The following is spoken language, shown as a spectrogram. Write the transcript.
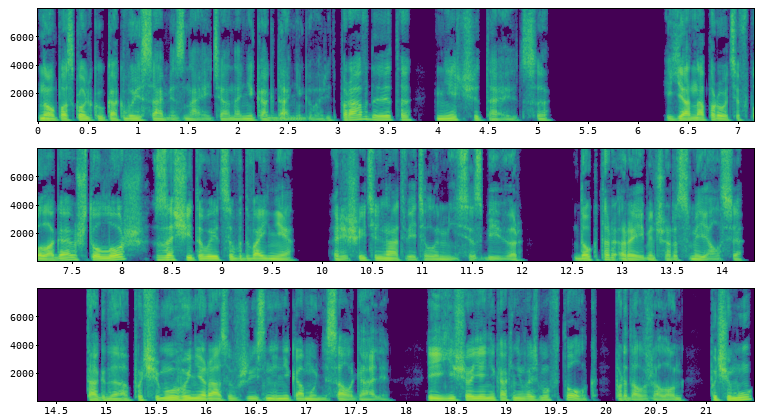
Но поскольку, как вы и сами знаете, она никогда не говорит правды, это не считается. Я, напротив, полагаю, что ложь засчитывается вдвойне, — решительно ответила миссис Бивер. Доктор Реймидж рассмеялся. «Тогда почему вы ни разу в жизни никому не солгали? И еще я никак не возьму в толк», — продолжал он. «Почему,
